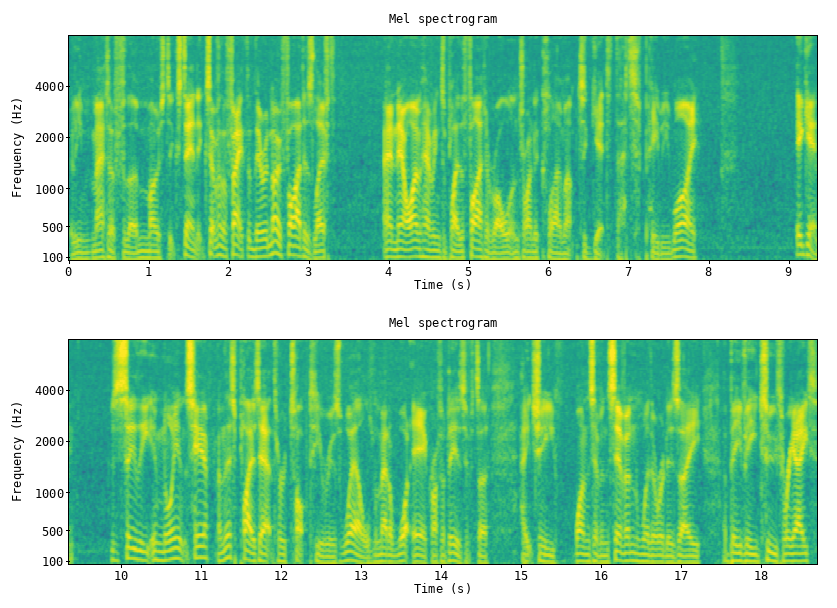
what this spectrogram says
really matter for the most extent, except for the fact that there are no fighters left, and now I'm having to play the fighter role and trying to climb up to get that PBY. Again, see the annoyance here? And this plays out through top tier as well, no matter what aircraft it is. If it's a HE-177, whether it is a, a BV-238,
